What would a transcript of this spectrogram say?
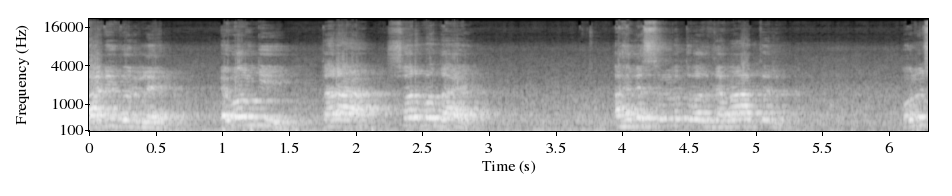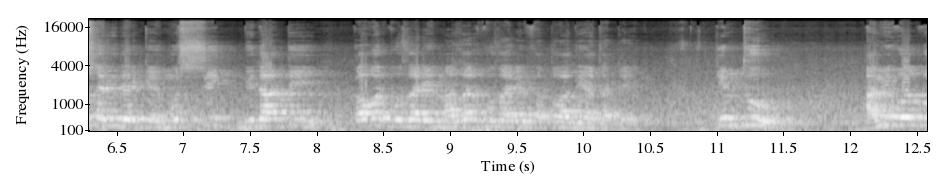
দাবি করলেন। এবং কি, তারা সর্বদাই আহলে সুন্নত ওয়াল জামায়াতের অনুসারীদেরকে মুশরিক, বিদাতি, কবর পূজারি, মাজার পূজারি ফতোয়া দিয়া থাকে। কিন্তু আমি বলব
